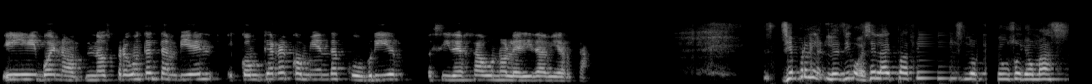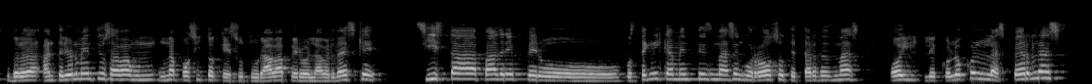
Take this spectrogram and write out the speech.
Y bueno, nos preguntan también, ¿con qué recomienda cubrir si deja uno la herida abierta? Siempre les digo, es el IPAFIX lo que uso yo más, ¿verdad? Anteriormente usaba un, apósito que suturaba, pero la verdad es que sí está padre, pero pues técnicamente es más engorroso, te tardas más. Hoy le coloco las perlas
